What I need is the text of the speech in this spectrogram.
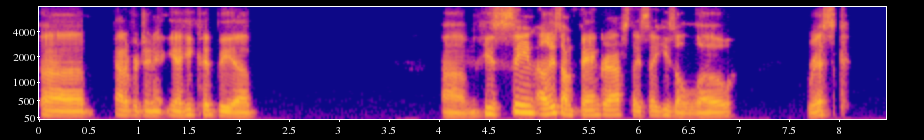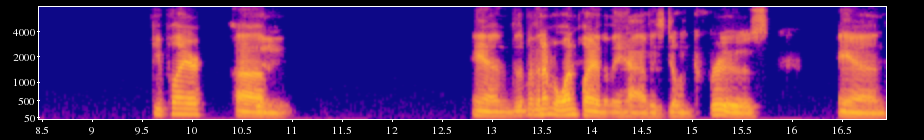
uh, out of Virginia. Yeah, he could be a. Um, he's seen at least on Fangraphs. They say he's a low risk key player. Um, and the, but the number one player that they have is Dylan Crews, and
